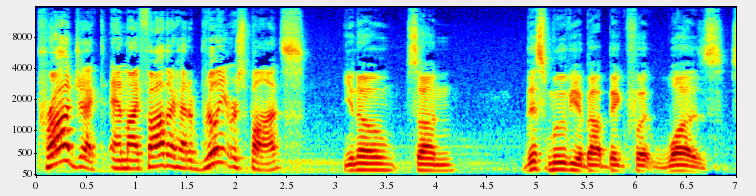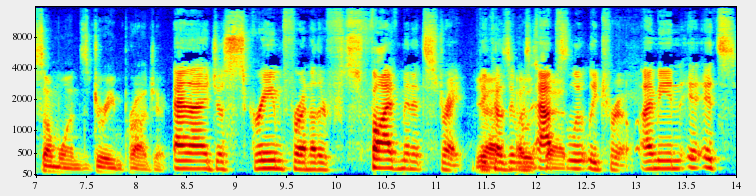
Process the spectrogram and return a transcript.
project, and my father had a brilliant response. you know, son, this movie about Bigfoot was someone's dream project. and I just screamed for another five minutes straight Yeah, because it was, was bad. absolutely true. I mean, it, it's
